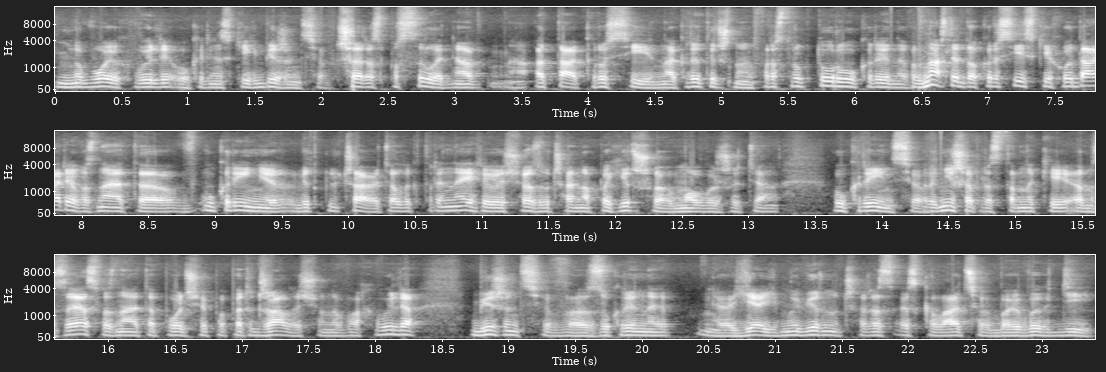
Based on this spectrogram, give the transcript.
нової хвилі українських біженців через посилення е, атак Росії на критичну інфраструктуру України. Внаслідок російських ударів, знаєте, в Україні відключають електроенергію, що звичайно погіршує умови життя. Українців раніше представники МЗС, ви знаєте, Польщі попереджали, що нова хвиля біженців з України е, є ймовірно через ескалацію бойових дій.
